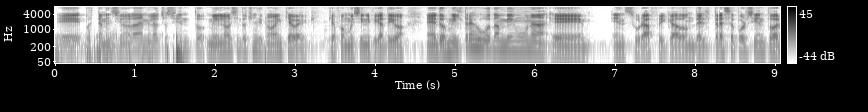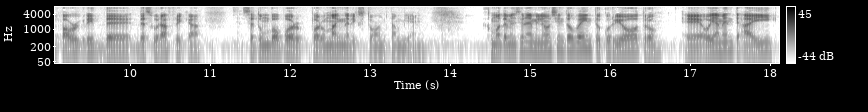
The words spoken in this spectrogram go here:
Eh, pues te menciono la de 1800, 1989 en Quebec, que fue muy significativa. En el 2003 hubo también una eh, en Sudáfrica, donde el 13% del power grid de, de Sudáfrica se tumbó por, por un magnetic storm también. Como te mencioné, en 1920 ocurrió otro. Eh, obviamente ahí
